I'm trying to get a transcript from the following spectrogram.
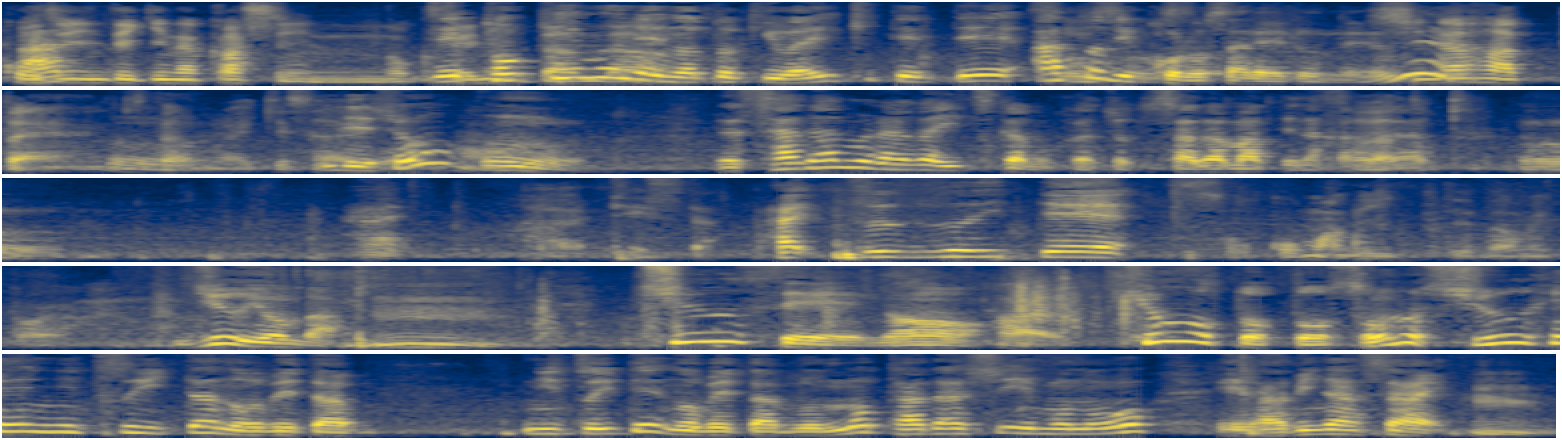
個人的な家臣のくせでにだんだん時宗の時は生きてて後で殺されるんだよね。死なはったやんうん北村一輝最後でしょ？うん。で貞村がいつか僕はちょっと定まってなかった貞うん。はい。はい。でした。はい続いて。そこまで言ってダメか。14番。うん中世のはい。京都とその周辺についた述べたについて述べた分の正しいものを選びなさい。うん。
